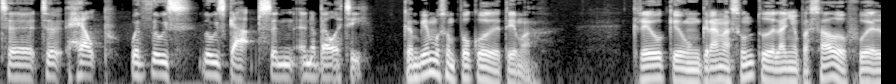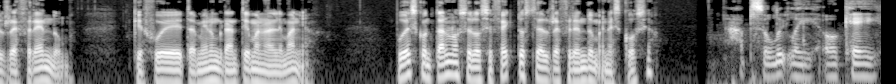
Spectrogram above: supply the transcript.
to, to help with those, those gaps in, in ability. Cambiemos un poco de tema. Creo que un gran asunto del año pasado fue el referéndum, que fue también un gran tema en Alemania. ¿Puedes contarnos de los efectos del referéndum en Escocia? Absolutely. Okay.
